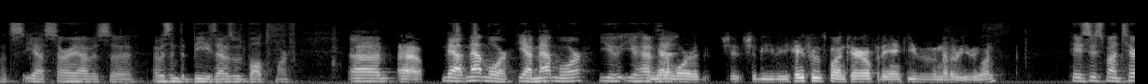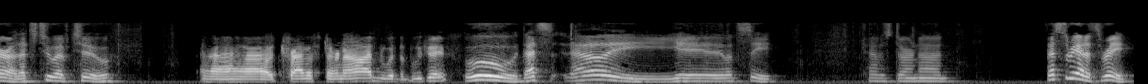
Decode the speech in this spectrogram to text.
Let's. Yeah, sorry, I was uh, I was in the bees. I was with Baltimore. Um, uh, yeah, Matt Moore. Yeah, Matt Moore. You you have Matt that. Moore should, should be easy. Jesus Montero for the Yankees is another easy one. Jesus Montero. That's two of two. Uh, Travis d'Arnaud with the Blue Jays. Ooh, that's oh yeah. Let's see. Travis d'Arnaud. That's three out of three.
